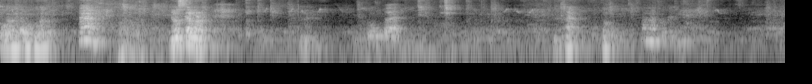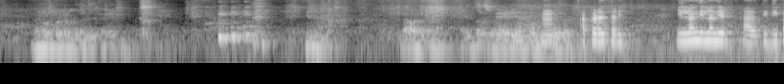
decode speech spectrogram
ಹೋಗೋದು ಹಾಂ ನಮಸ್ಕಾರ ಮಾಡು ಸೂಪರ್ ಹಾಂ ಹೋಗು. ಹ್ಞೂ ಆ ಕಡೆ ತಡಿ. ಇಲ್ಲೊಂದು ಇಲ್ಲೊಂದು ಇಡು. ಆರತಿ ದೀಪ.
